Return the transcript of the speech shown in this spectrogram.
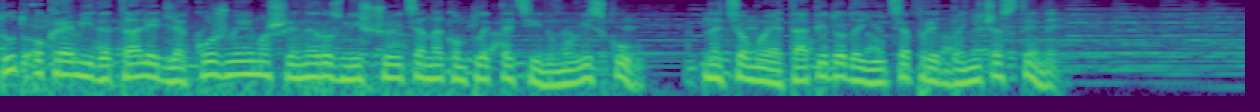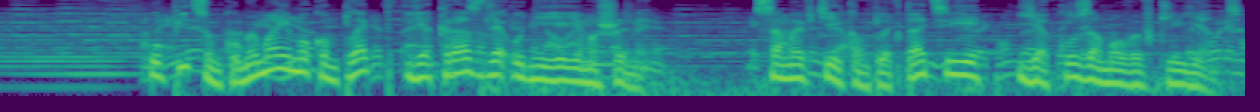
Тут окремі деталі для кожної машини розміщуються на комплектаційному візку. На цьому етапі додаються придбані частини. У підсумку ми маємо комплект якраз для однієї машини саме в тій комплектації, яку замовив клієнт.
